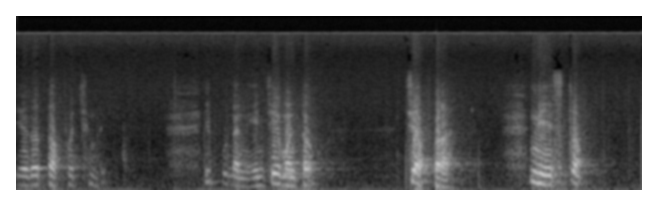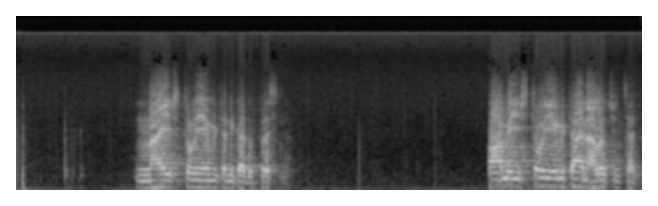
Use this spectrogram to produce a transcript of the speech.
ఏదో తప్పు వచ్చింది. ఇప్పుడు నన్ను ఏం చేయమంటావు? చెప్పరా. నీ ఇష్టం. నా ఇష్టం ఏమిటని కాదు ప్రశ్న. ఆమె ఇష్టం ఏమిటా అని ఆలోచించాలి.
